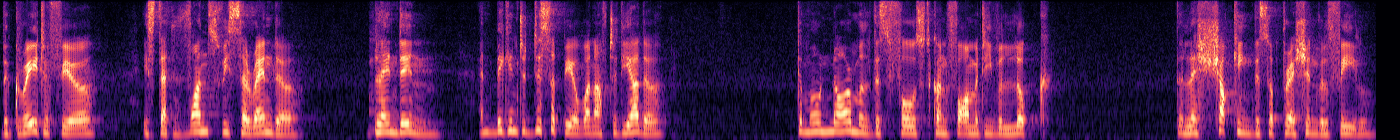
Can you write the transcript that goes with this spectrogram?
the greater fear is that once we surrender, blend in, and begin to disappear one after the other, the more normal this forced conformity will look, the less shocking this oppression will feel.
